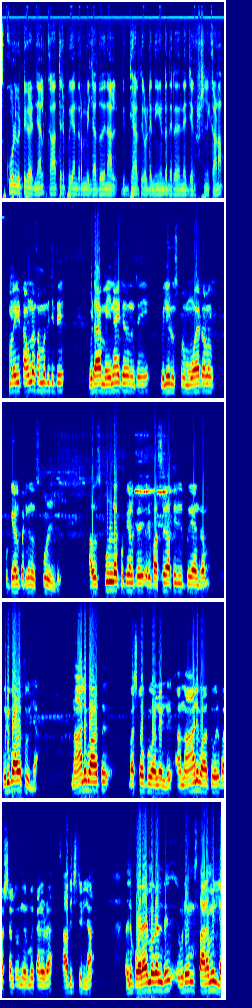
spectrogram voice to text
സ്കൂൾ വിട്ടുകഴിഞ്ഞാൽ കാത്തിരിപ്പ് കേന്ദ്രം ഇല്ലാത്തതിനാൽ വിദ്യാർത്ഥികളുടെ നീണ്ട നിര തന്നെ ജംഗ്ഷനിൽ കാണാം. നമ്മൾ ഈ ടൗണിനെ സംബന്ധിച്ചിട്ട് ഇവിടെ മെയിനായിട്ട് എന്ന് വെച്ചാൽ വലിയൊരു സ്കൂൾ മൂവായിരത്തോളം കുട്ടികൾ പഠിക്കുന്ന സ്കൂളുണ്ട്. ആ സ്കൂളിലെ കുട്ടികൾക്ക് ഒരു ബസ് കാത്തിരിപ്പ് കേന്ദ്രം ഒരു ഭാഗത്തും ഇല്ല. നാല് ഭാഗത്ത് ബസ് സ്റ്റോപ്പ് വേണ്ടുണ്ട് ആ നാല് ഭാഗത്തും ഒരു ബസ് ഷെൽട്ടർ നിർമ്മിക്കാൻ ഇവിടെ സാധിച്ചിട്ടില്ല. അതിന് പോരായ്മകളുണ്ട്. എവിടെയും സ്ഥലമില്ല.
